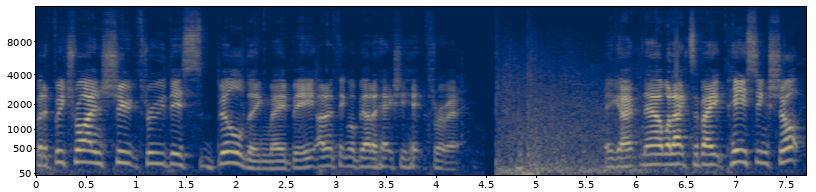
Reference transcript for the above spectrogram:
But if we try and shoot through this building, maybe, I don't think we'll be able to actually hit through it. There you go. Now we'll activate Piercing Shot.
